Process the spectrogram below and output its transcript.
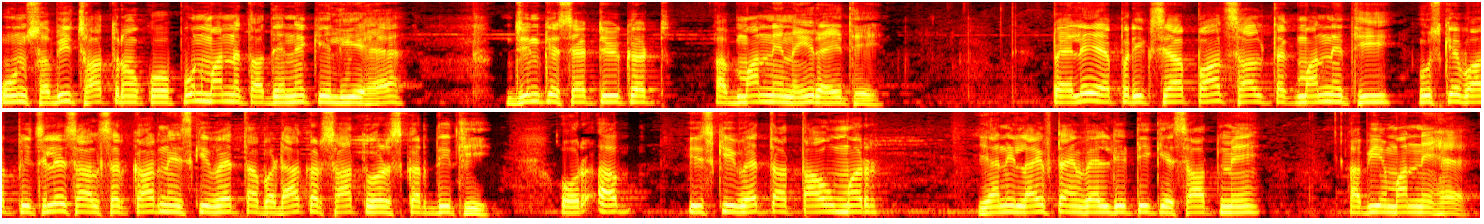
उन सभी छात्रों को पूर्ण मान्यता देने के लिए है, जिनके सर्टिफिकेट अब मान्य नहीं रहे थे। पहले यह परीक्षा पाँच साल तक मान्य थी उसके बाद पिछले साल सरकार ने इसकी वैधता बढ़ाकर सात वर्ष कर दी थी और अब इसकी वैधता ताउमर यानी लाइफ टाइम वैलिडिटी के साथ में अब ये मान्य है।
